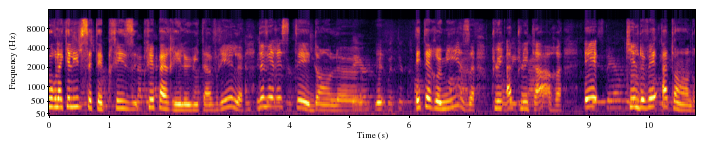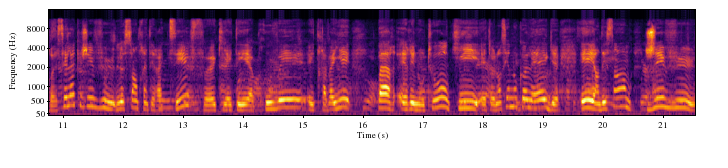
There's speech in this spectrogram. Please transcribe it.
pour laquelle ils s'étaient préparés le 8 avril devait rester dans le... était remise plus, à plus tard et qu'ils devaient attendre. C'est là que j'ai vu le centre interactif euh, qui a été approuvé et travaillé par Erin O'Toole, qui est un ancien de nos collègues. Et en décembre, j'ai vu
